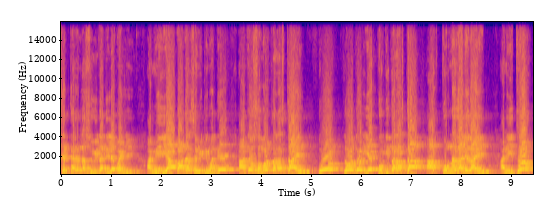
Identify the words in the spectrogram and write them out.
शेतकऱ्यांना सुविधा दिल्या पाहिजे. आम्ही या बाजार समितीमध्ये हा जो समोरचा रस्ता आहे तो जवळजवळ एक कोटीचा रस्ता आज पूर्ण झालेला आहे. आणि इथं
